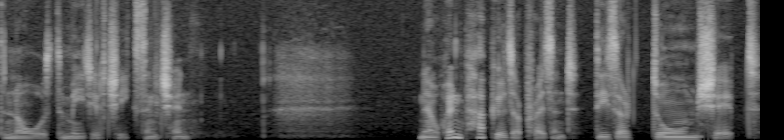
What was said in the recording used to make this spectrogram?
the nose, the medial cheeks, and chin. Now, when papules are present, these are dome shaped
